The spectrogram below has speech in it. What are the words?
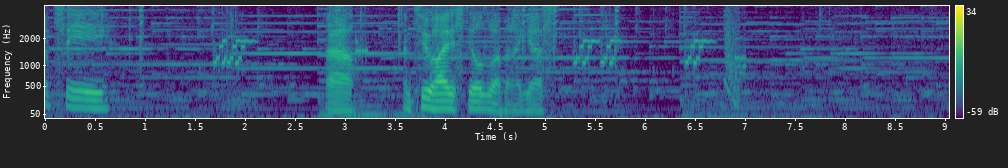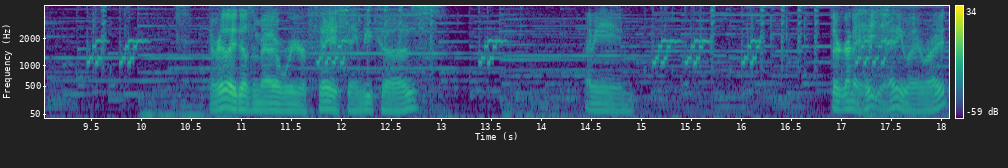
Let's see. Uh, I'm too high to steal his weapon, I guess. It really doesn't matter where you're facing because, I mean, they're gonna hit you anyway, right?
